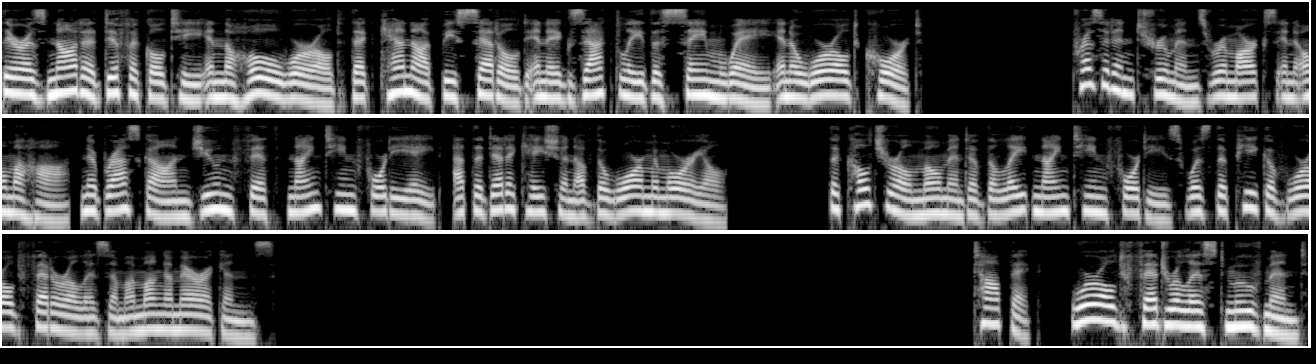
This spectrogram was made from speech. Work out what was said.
There is not a difficulty in the whole world that cannot be settled in exactly the same way in a world court. President Truman's remarks in Omaha, Nebraska on June 5, 1948, at the dedication of the War Memorial. The cultural moment of the late 1940s was the peak of world federalism among Americans. Topic: World Federalist movement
